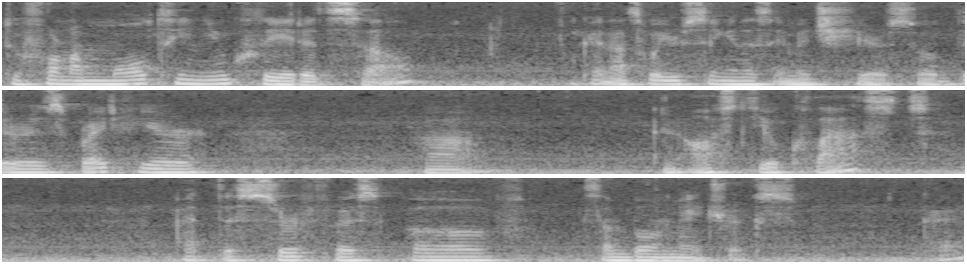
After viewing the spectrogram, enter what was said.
to form a multinucleated cell Okay, that's what you're seeing in this image here. So there is right here uh, an osteoclast at the surface of some bone matrix. Okay,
